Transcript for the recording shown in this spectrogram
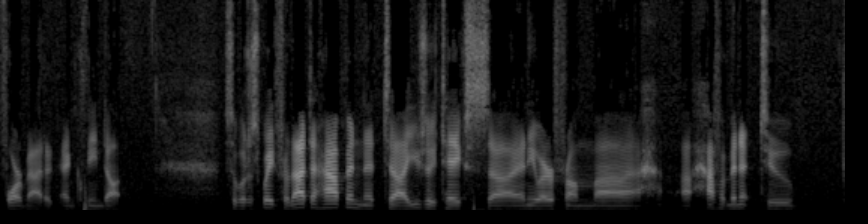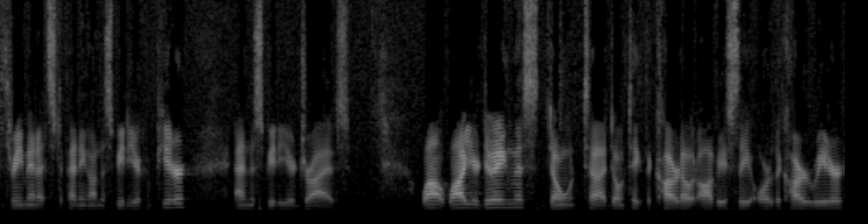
formatted and cleaned up. So we'll just wait for that to happen. It uh, usually takes uh, anywhere from uh, half a minute to three minutes, depending on the speed of your computer and the speed of your drives. While while you're doing this, don't uh, don't take the card out, obviously, or the card reader.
